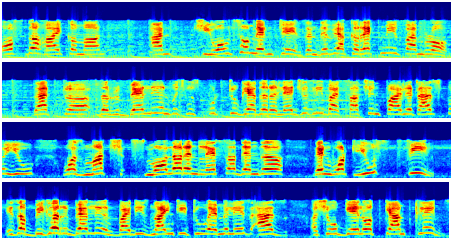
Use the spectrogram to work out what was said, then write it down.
of the High Command and she also maintains, and Divya correct me if I'm wrong, that uh, the rebellion which was put together allegedly by Sachin Pilot as per you was much smaller and lesser than the than what you feel is a bigger rebellion by these 92 MLAs as Ashok Gehlot camp claims.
